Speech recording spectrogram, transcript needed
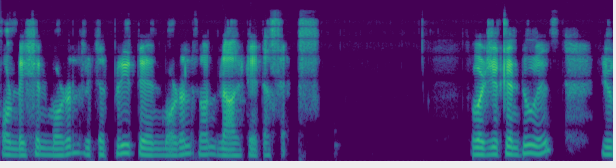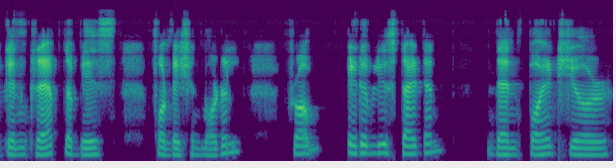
foundation models, which are pre-trained models on large data sets. What you can do is you can grab the base foundation model from AWS Titan, then point your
